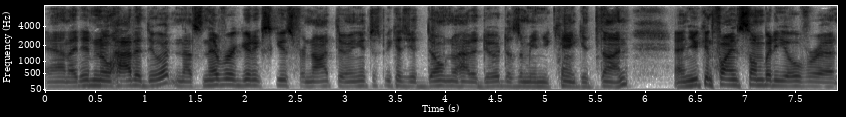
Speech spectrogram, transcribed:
and I didn't know how to do it. And that's never a good excuse for not doing it. Just because you don't know how to do it doesn't mean you can't get done. And you can find somebody over at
